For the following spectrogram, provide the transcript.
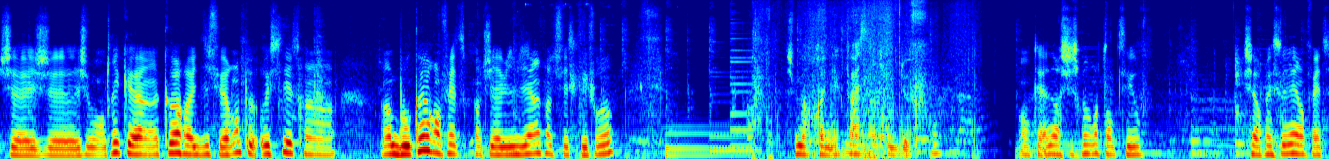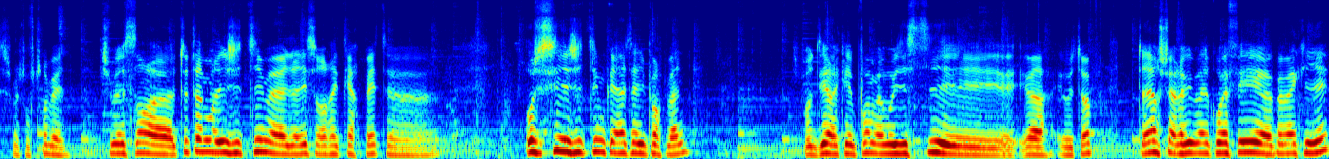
je, je, je montrais qu'un corps différent peut aussi être un, un beau corps, en fait, quand tu l'habilles bien, quand tu fais ce qu'il faut. Je me reconnais pas, c'est un truc de fou. Donc, euh, non, je suis trop contente, c'est ouf. Je suis impressionnée, en fait, je me trouve trop belle. Je me sens euh, totalement légitime euh, d'aller sur le red carpet, aussi légitime que Nathalie Portman. C'est pour dire à quel point ma modestie est, au top. Tout à l'heure, je suis arrivée mal coiffée, pas maquillée.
